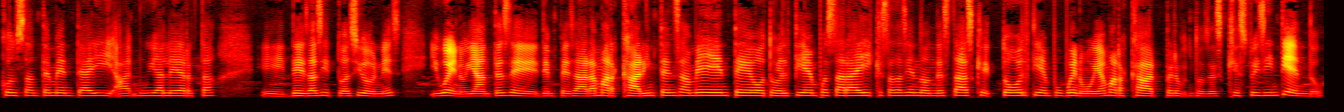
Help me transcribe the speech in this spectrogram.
constantemente ahí muy alerta eh, de esas situaciones y bueno, y antes de, de, empezar a marcar intensamente o todo el tiempo estar ahí, ¿qué estás haciendo? ¿Dónde estás? Que todo el tiempo, bueno, voy a marcar, pero entonces, ¿qué estoy sintiendo?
